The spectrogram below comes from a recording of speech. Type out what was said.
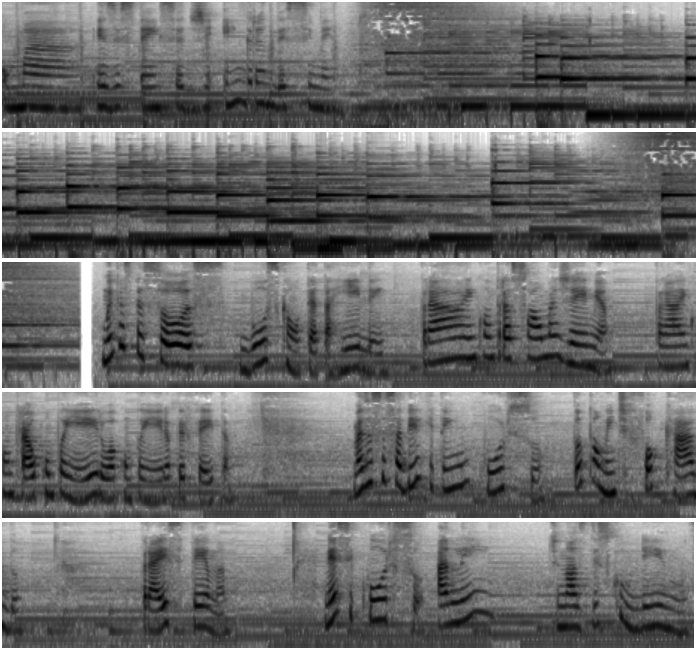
uma existência de engrandecimento. Muitas pessoas buscam o Teta Healing para encontrar sua alma gêmea, para encontrar o companheiro ou a companheira perfeita. Mas você sabia que tem um curso totalmente focado para esse tema? Nesse curso, além de nós descobrirmos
